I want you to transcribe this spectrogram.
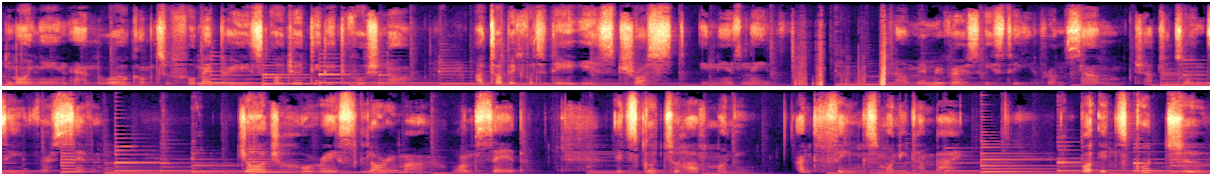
Good morning and welcome to Fume Praise Audio Daily Devotional. Our topic for today is Trust in His Name. And our memory verse is taken from Psalm chapter 20, verse 7. George Horace Lorimer once said, It's good to have money and things money can buy. But it's good too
